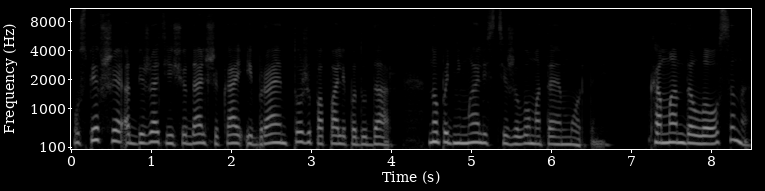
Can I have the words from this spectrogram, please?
Успевшие отбежать еще дальше Кай и Брайан тоже попали под удар, но поднимались, тяжело мотая мордами. «Команда Лоусона?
